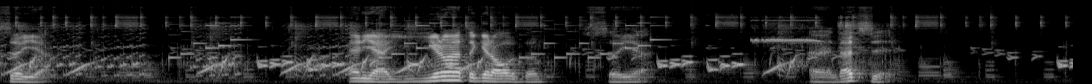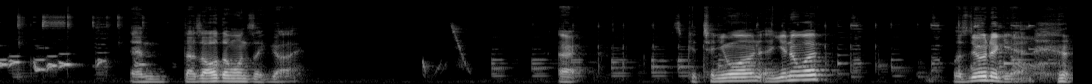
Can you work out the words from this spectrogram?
So yeah. And yeah, you don't have to get all of them. So yeah. And that's it. And that's all the ones I got. Alright. Let's continue on. And you know what? Let's do it again.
